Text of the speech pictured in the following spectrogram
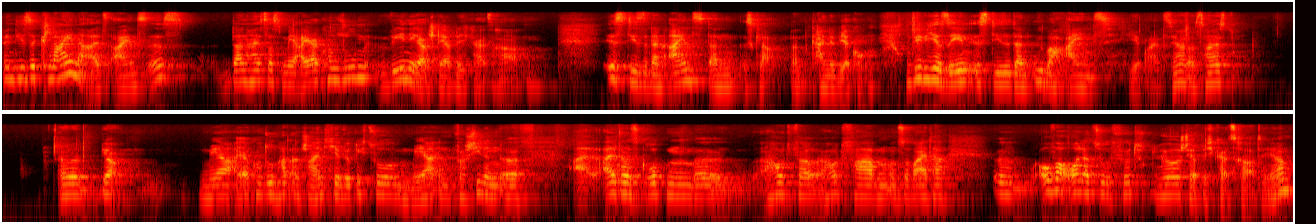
Wenn diese kleiner als 1 ist, dann heißt das mehr Eierkonsum, weniger Sterblichkeitsraten. Ist diese dann 1, dann ist klar, dann keine Wirkung. Und wie wir hier sehen, ist diese dann über 1 jeweils. Ja? Das heißt, äh, ja, mehr Eierkonsum hat anscheinend hier wirklich zu mehr in verschiedenen äh, Altersgruppen, äh, Hautfarben und so weiter äh, overall dazu geführt, höhere Sterblichkeitsrate. Ja?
